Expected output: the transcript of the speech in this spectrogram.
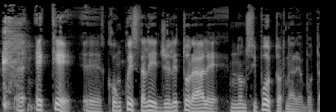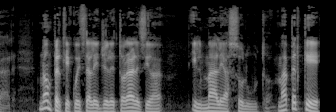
eh, è che eh, con questa legge elettorale non si può tornare a votare. Non perché questa legge elettorale sia il male assoluto, ma perché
